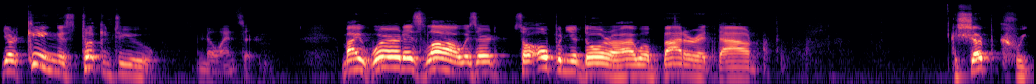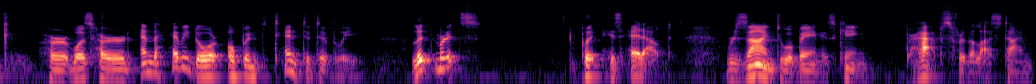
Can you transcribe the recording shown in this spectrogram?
Your king is talking to you. No answer. My word is law, wizard, so open your door or I will batter it down. A sharp creak was heard, and the heavy door opened tentatively. Litmeritz put his head out, resigned to obeying his king, perhaps for the last time.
